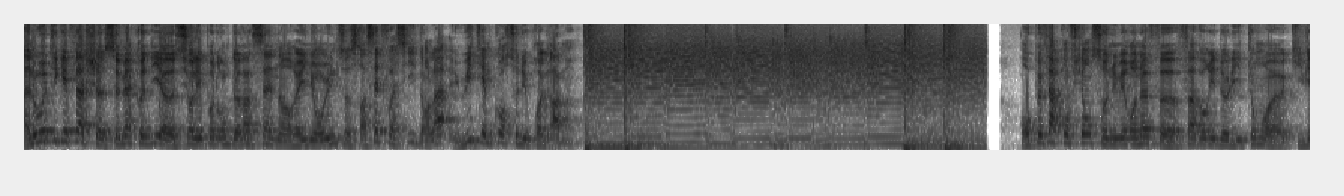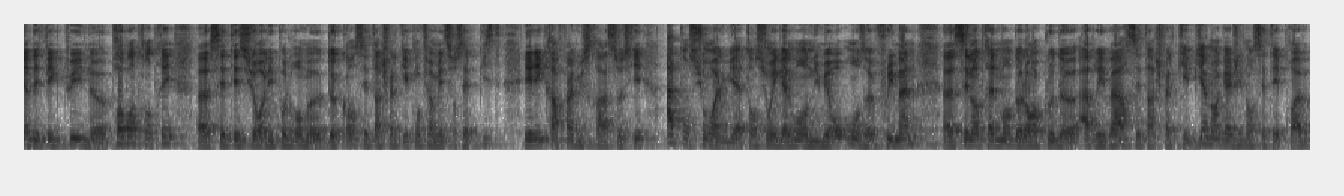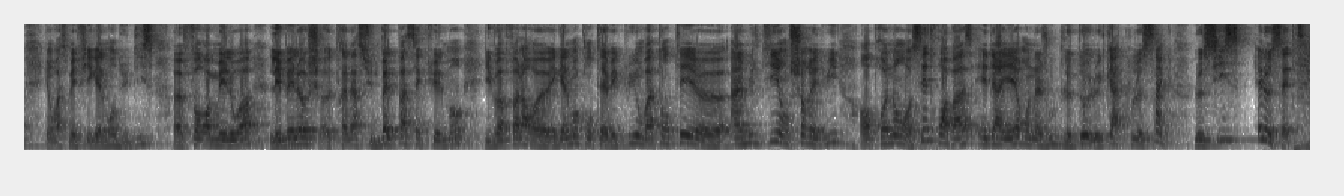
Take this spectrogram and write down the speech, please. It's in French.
Un nouveau ticket flash ce mercredi euh, sur l'hippodrome de Vincennes en Réunion 1. Ce sera cette fois-ci dans la huitième course du programme. On peut faire confiance au numéro 9 euh, favori de Liton euh, qui vient d'effectuer une probante rentrée. Euh, C'était sur l'hippodrome de Caen. C'est un cheval qui est confirmé sur cette piste. Eric Raffin lui sera associé. Attention à lui. Attention également au numéro 11 Freeman. Euh, C'est l'entraînement de Laurent-Claude Abrivard. C'est un cheval qui est bien engagé dans cette épreuve. Et on va se méfier également du 10 euh, Forum Mélois. Les Belloches euh, traversent une belle passe actuellement. Il va falloir euh, également compter avec lui. On va tenter euh, un multi en short réduit en prenant euh, ces trois bases. Et derrière, on ajoute le 2, le 4, le 5, le 6 et le 7.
